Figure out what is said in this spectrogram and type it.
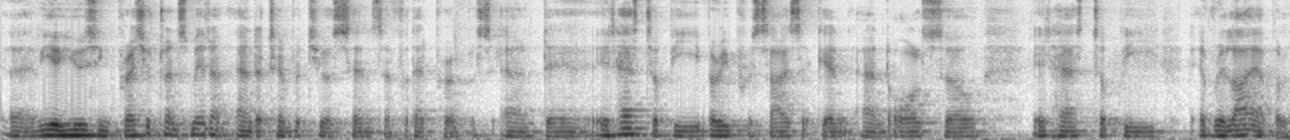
Uh, we are using pressure transmitter and a temperature sensor for that purpose and uh, it has to be very precise again and also it has to be uh, reliable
